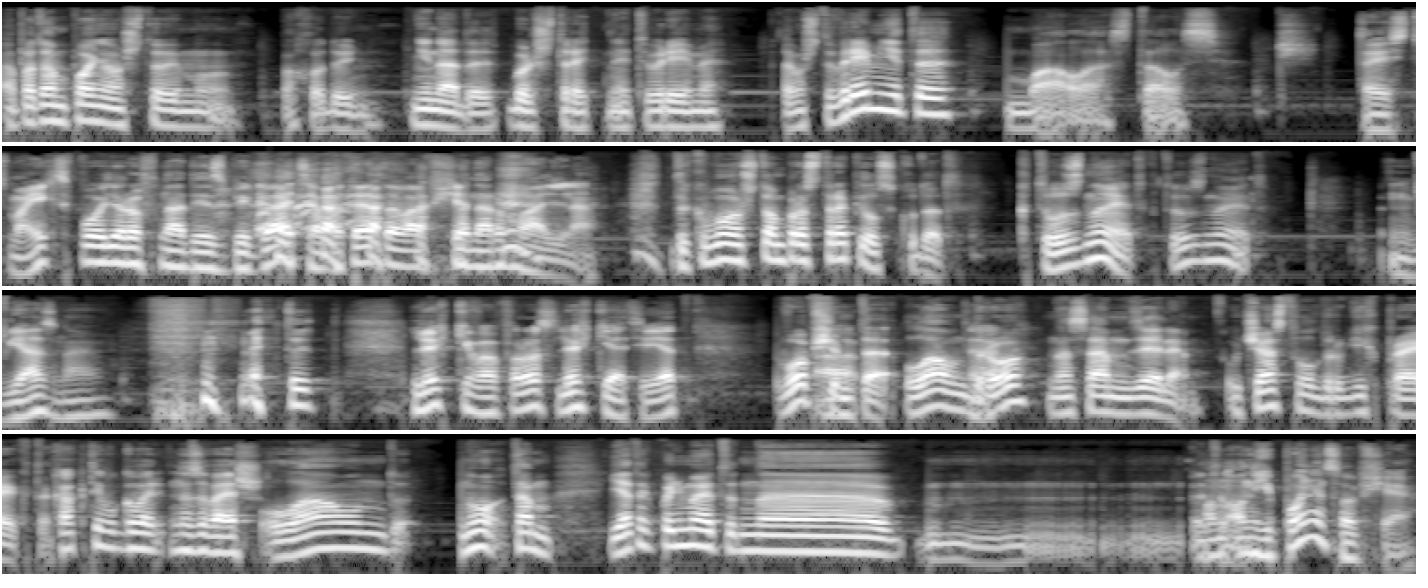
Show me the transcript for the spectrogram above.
А потом понял, что ему, походу, не надо больше тратить на это время. Потому что времени-то мало осталось. То есть моих спойлеров надо избегать, а вот это вообще нормально. Так может, там просто торопился куда-то. Кто знает, кто знает. Я знаю. Это легкий вопрос, легкий ответ. В общем-то, Лаундро, на самом деле, участвовал в других проектах. Как ты его говори- называешь? Лаунд... Ну, там, я так понимаю, это на... м, Он, он японец вообще?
